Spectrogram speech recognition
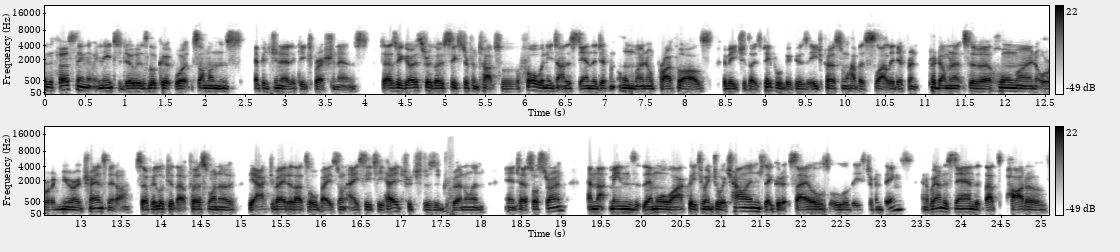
The first thing that we need to do is look at what someone's epigenetic expression is. So, as we go through those six different types before, we need to understand the different hormonal profiles of each of those people because each person will have a slightly different predominance of a hormone or a neurotransmitter. So, if we looked at that first one of the activator, that's all based on ACTH, which is adrenaline and testosterone. And that means that they're more likely to enjoy challenge, they're good at sales, all of these different things. And if we understand that that's part of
